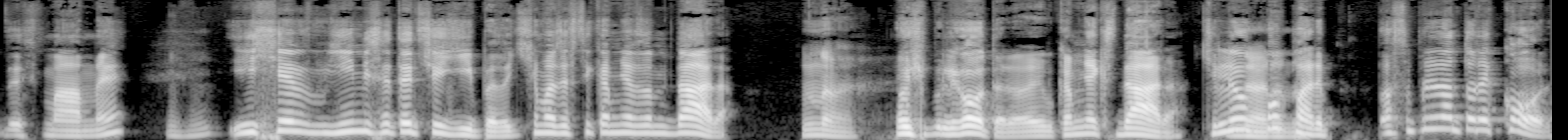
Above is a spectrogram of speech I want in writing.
δεν θυμάμαι Μμμ. είχε γίνει σε τέτοιο γήπεδο και είχε μαζευτεί καμιά εβδομηντάρα. Ναι. Όχι λιγότερο, ε, καμιά εξιντάρα. Και λέω, Ναι, ναι, πω ναι. πάρε, αυτό πρέπει να είναι το ρεκόρ.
